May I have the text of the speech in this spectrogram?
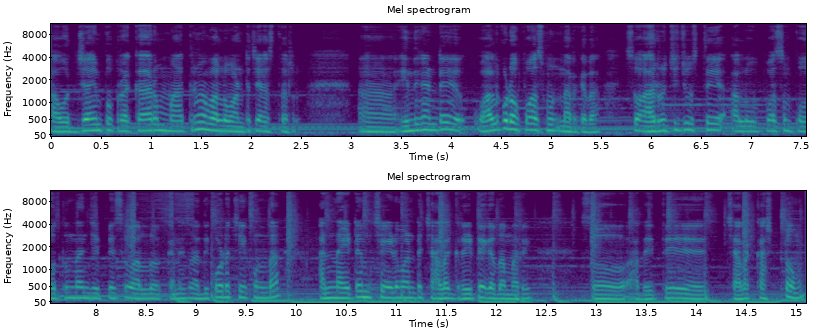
ఆ ఉజ్జాయింపు ప్రకారం మాత్రమే వాళ్ళు వంట చేస్తారు. ఎందుకంటే వాళ్ళు కూడా ఉపవాసం ఉంటున్నారు కదా. సో ఆ రుచి చూస్తే వాళ్ళు ఉపవాసం పోతుందని చెప్పేసి వాళ్ళు కనీసం అది కూడా చేయకుండా అన్ని ఐటమ్స్ చేయడం అంటే చాలా గ్రేటే కదా మరి. సో అదైతే చాలా కష్టం.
